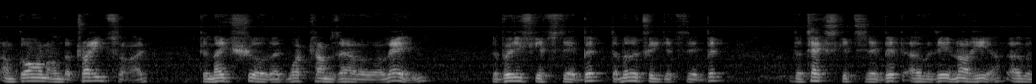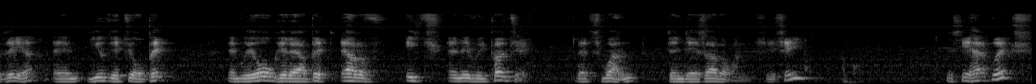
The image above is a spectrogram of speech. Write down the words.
I'm gone on the trade side to make sure that what comes out of the land, the British gets their bit, the military gets their bit, the tax gets their bit over there, not here, over there, and you get your bit, and we all get our bit out of each and every project. That's one. Then there's other ones. You see? You see how it works?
